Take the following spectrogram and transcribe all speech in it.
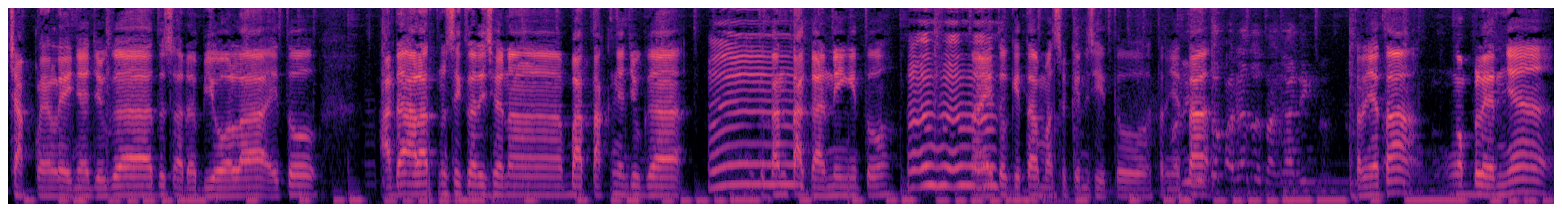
cak lelenya juga, terus ada biola itu ada alat musik tradisional Bataknya juga. Itu kan taganing itu. Nah, itu kita masukin di situ. Ternyata tuh ternyata ngeblendnya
